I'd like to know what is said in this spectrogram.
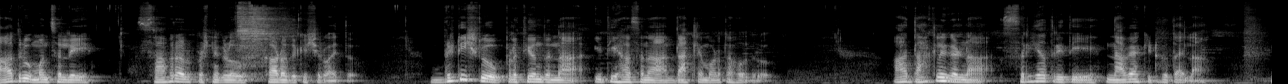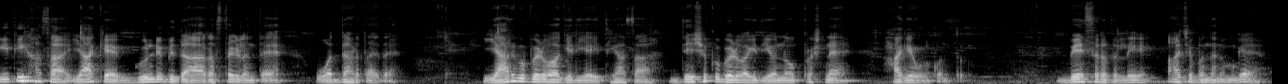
ಆದರೂ ಮನಸ್ಸಲ್ಲಿ ಸಾವಿರಾರು ಪ್ರಶ್ನೆಗಳು ಕಾಡೋದಕ್ಕೆ ಶುರುವಾಯಿತು. ಬ್ರಿಟಿಷರು ಪ್ರತಿಯೊಂದನ್ನು ಇತಿಹಾಸನ ದಾಖಲೆ ಮಾಡ್ತಾ ಹೋದರು. ಆ ದಾಖಲೆಗಳನ್ನ ಸರಿಯಾದ ರೀತಿ ನಾವ್ಯಾಕೆ ಇಟ್ಕೋತಾ ಇಲ್ಲ? ಇತಿಹಾಸ ಯಾಕೆ ಗುಂಡಿ ಬಿದ್ದ ರಸ್ತೆಗಳಂತೆ ಒದ್ದಾಡ್ತಾ ಇದೆ? ಯಾರಿಗೂ ಬೇಡವಾಗಿದೆಯಾ ಇತಿಹಾಸ? ದೇಶಕ್ಕೂ ಬೇಡವಾಗಿದೆಯೋ ಅನ್ನೋ ಪ್ರಶ್ನೆ ಹಾಗೆ ಉಳ್ಕೊಂತು. ಬೇಸರದಲ್ಲಿ ಆಚೆ ಬಂದ ನಮಗೆ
